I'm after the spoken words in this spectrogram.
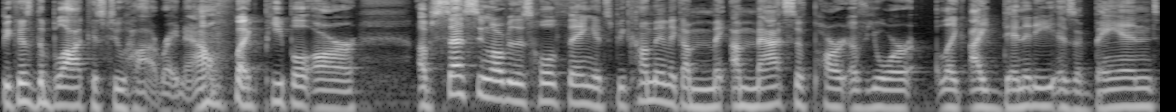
because the block is too hot right now. like, people are obsessing over this whole thing. It's becoming like a, a massive part of your like identity as a band.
